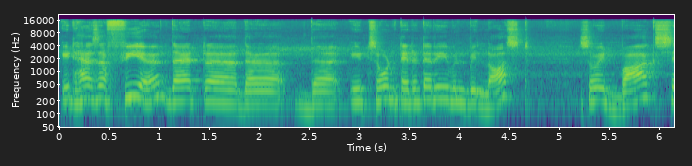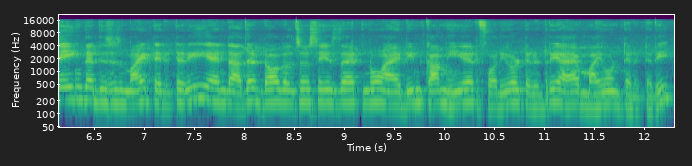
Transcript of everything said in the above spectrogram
It has a fear that uh, the the its own territory will be lost so it barks saying that this is my territory, and the other dog also says that no, I didn't come here for your territory, I have my own territory.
